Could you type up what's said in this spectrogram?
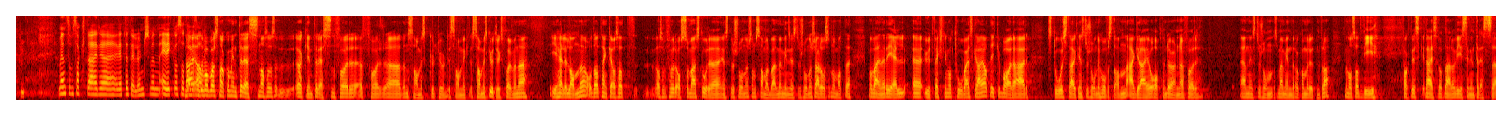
men som sagt, det er rett etter lunsj. Men Erik, også tar Nei, ja, det var bare snakk om interessen, altså øke interessen for, for den samiske kulturen, de samiske, samiske uttrykksformene i hele landet. Og da tenker jeg også at altså For oss som er store institusjoner, som samarbeider med mindre institusjoner, så er det også noe med at det må være en reell eh, utveksling og toveisgreie. At det ikke bare er stor, sterk institusjon i hovedstaden er grei å åpne dørene for en institusjon som er mindre og kommer utenfra, men også at vi faktisk reiser opp der og viser interesse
